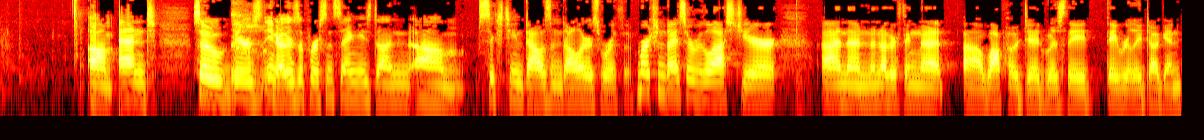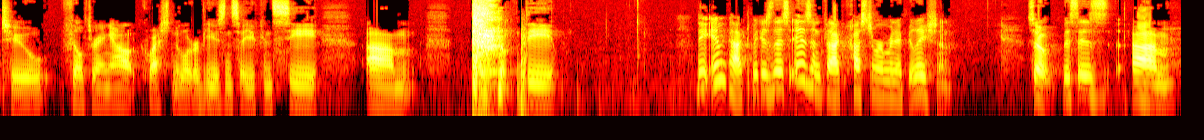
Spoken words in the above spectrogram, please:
Um, and so there's, you know, there's a person saying he's done um, $16,000 worth of merchandise over the last year. And then another thing that uh, WAPO did was they, they really dug into filtering out questionable reviews. And so you can see um, the, the impact, because this is, in fact, customer manipulation. So this is um,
